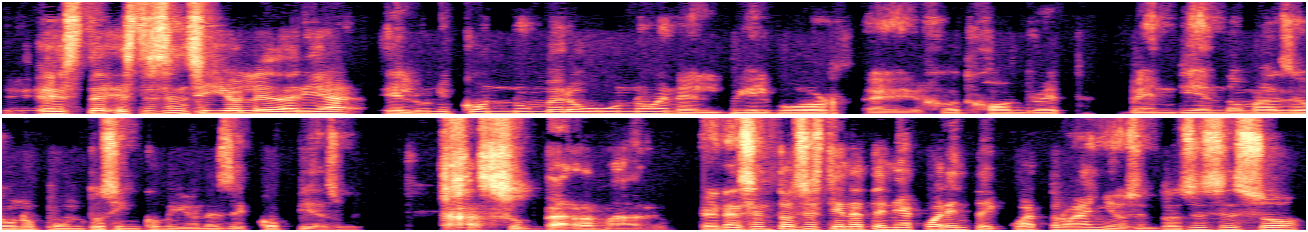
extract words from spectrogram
Este, este sencillo le daría el único número uno en el Billboard eh, Hot 100, vendiendo más de 1.5 millones de copias, güey. A su perra madre. En ese entonces Tina tenía 44 años, entonces eso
